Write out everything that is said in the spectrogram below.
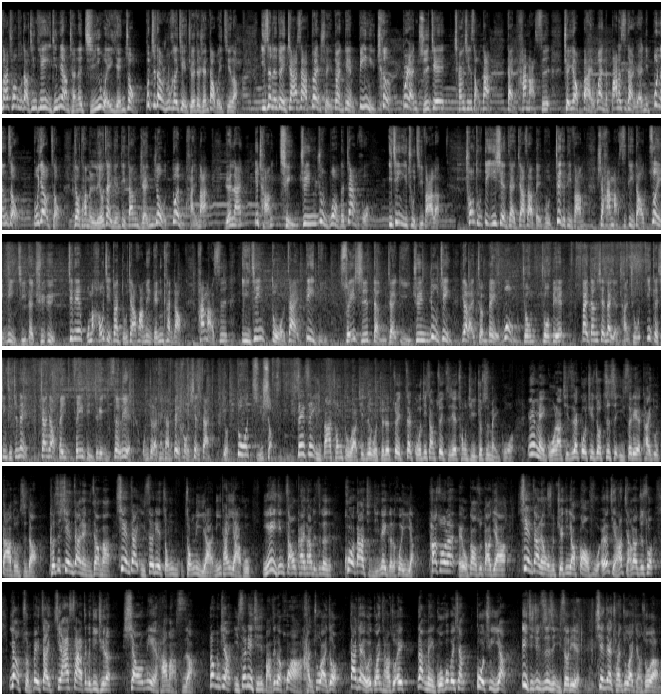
以巴冲突到今天已经酿成了极为严重、不知道如何解决的人道危机了。以色列对加萨断水断电，逼你撤，不然直接强行扫荡。但哈马斯却要百万的巴勒斯坦人，你不能走，不要走，要他们留在原地当人肉盾牌吗？原来一场请君入瓮的战火已经一触即发了。冲突第一线在加萨北部这个地方，是哈马斯地道最密集的区域。今天我们好几段独家画面给您看到，哈马斯已经躲在地底，随时等着以军入境，要来准备瓮中捉鳖。拜登现在也传出一个星期之内将要飞飞抵这个以色列，我们就来看看背后现在有多棘手。这次以巴冲突啊，其实我觉得最在国际上最直接冲击就是美国，因为美国啦，其实在过去之后支持以色列的态度大家都知道。可是现在呢，你知道吗？现在以色列总总理啊，尼坦雅胡也已经召开他的这个扩大紧急内阁的会议啊。他说呢，哎，我告诉大家，现在呢，我们决定要报复，而且他讲到就是说要准备在加萨这个地区呢消灭哈马斯啊。那我们就讲，以色列其实把这个话喊出来之后，大家也会观察说，哎。那美国会不会像过去一样一起去支持以色列？现在传出来讲说啊，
